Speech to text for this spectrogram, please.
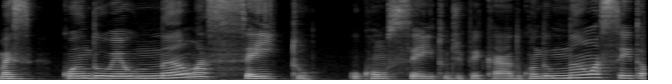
mas quando eu não aceito o conceito de pecado, quando eu não aceito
